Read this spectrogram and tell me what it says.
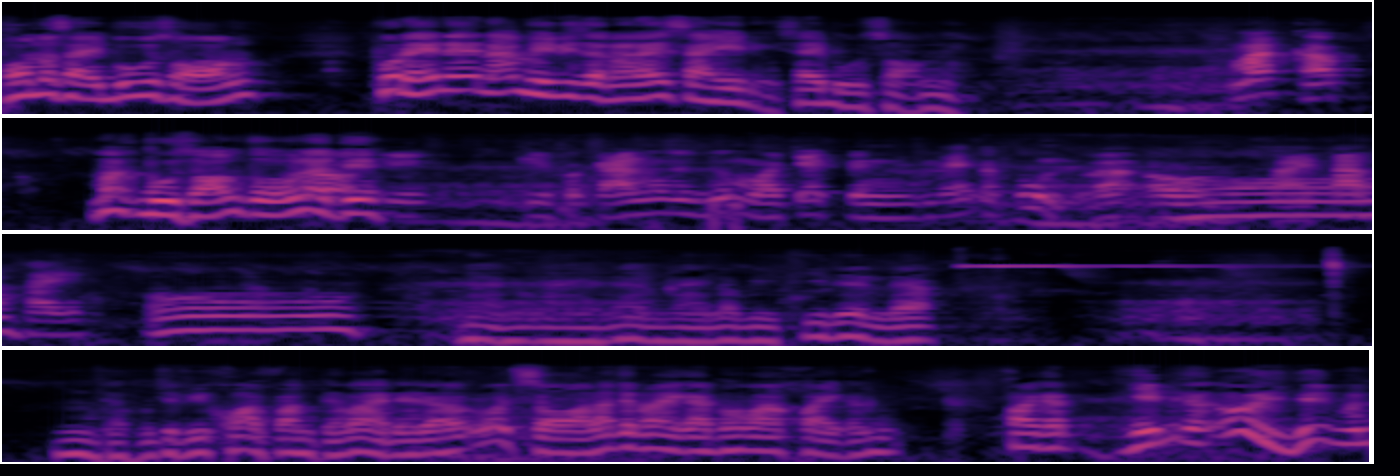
พอมาใส่บูสองผู้ใดแนะนำให้พิจารณาอะไรใส่นี่ใส่บูสองนี่มักครับ มักบูสองตัวนั่นแหละทีอีกอีกประการหนึงก็คือหมอแจ็คเป็นแรงกระตุ้นว่าเอาอ๋อสายตามไทยโอ้นั่นไงนั่นไงเรามีที่เล่นแล้วอืมแต่ผมจะวิเคราะห์ให้ฟังแต่ว่าเดี๋ยวเราโอ้ยสอแล้วจะน้อยกันเพราะว่าข่อยกันข่อยกันเห็นกันเอ้ยเฮ้ยมัน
